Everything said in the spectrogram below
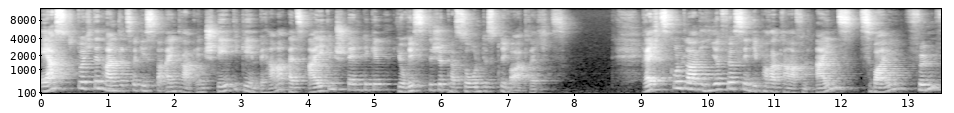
Erst durch den Handelsregistereintrag entsteht die GmbH als eigenständige juristische Person des Privatrechts. Rechtsgrundlage hierfür sind die Paragraphen 1, 2, 5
